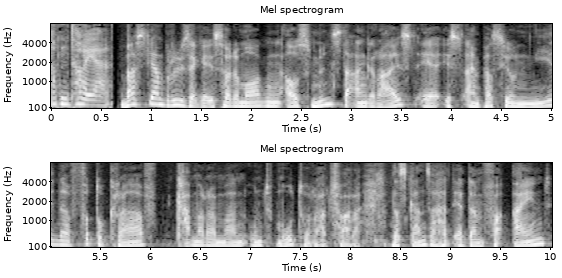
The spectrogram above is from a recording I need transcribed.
Abenteuer. Bastian Brüsecke ist heute Morgen aus Münster angereist. Er ist ein passionierter Fotograf, Kameramann und Motorradfahrer. Das Ganze hat er dann vereint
